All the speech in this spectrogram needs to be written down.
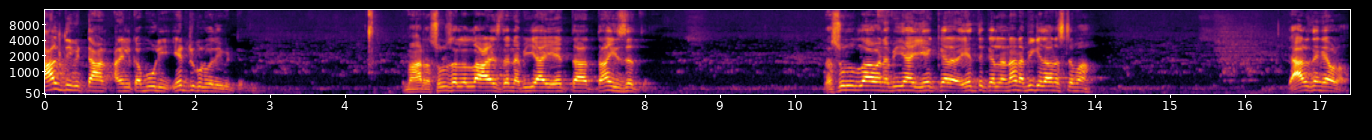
தாழ்த்தி விட்டான் அனில் கபூலி ஏற்றுக்கொள்வதை விட்டு. மாற ரசூல் சல்லா ஆயஸ்த நபியா ஏத்தா தான் இஸ்ஸத். ரசூலுல்லாவை நபியா ஏற்க ஏற்றுக்கலைன்னா நபிக்கு ஏதாவது நஷ்டமா? யாருக்கு தான் கேவலம்?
